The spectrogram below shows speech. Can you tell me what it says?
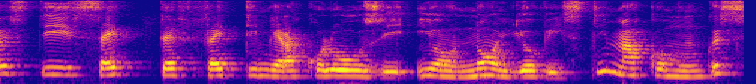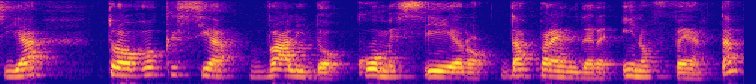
Questi sette effetti miracolosi io non li ho visti ma comunque sia trovo che sia valido come siero da prendere in offerta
